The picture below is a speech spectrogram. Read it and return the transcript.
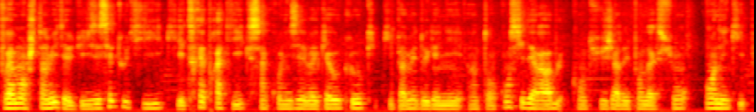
Vraiment, je t'invite à utiliser cet outil qui est très pratique, synchronisé avec Outlook, qui permet de gagner un temps considérable quand tu gères des plans d'action en équipe.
